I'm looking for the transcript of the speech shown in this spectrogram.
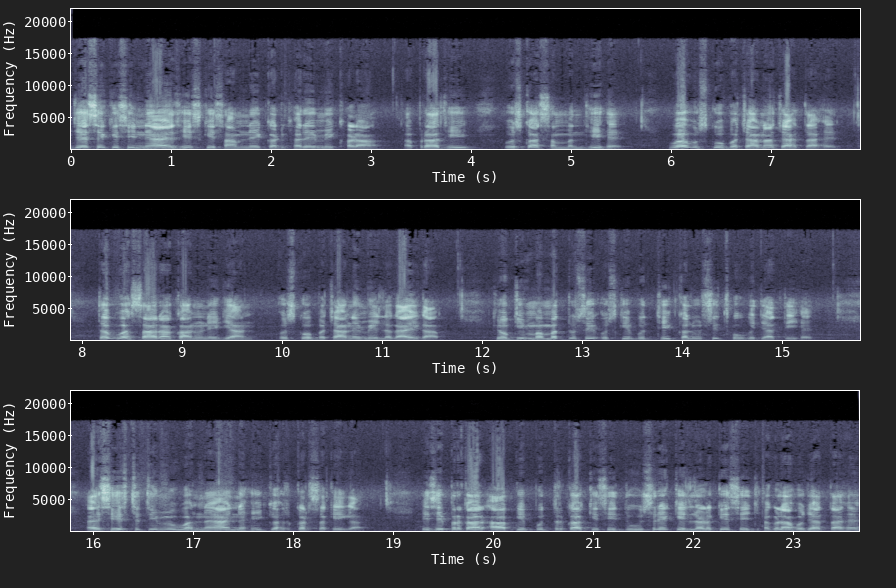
जैसे किसी न्यायाधीश के सामने कटघरे में खड़ा अपराधी उसका संबंधी है, वह उसको बचाना चाहता है, तब वह सारा कानूनी ज्ञान उसको बचाने में लगाएगा, क्योंकि ममत्व से उसकी बुद्धि कलुषित हो जाती है। ऐसी स्थिति में वह न्याय नहीं कर कर सकेगा। इसी प्रकार आपके पुत्र का किसी दूसरे के लड़के से झगड़ा हो जाता है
